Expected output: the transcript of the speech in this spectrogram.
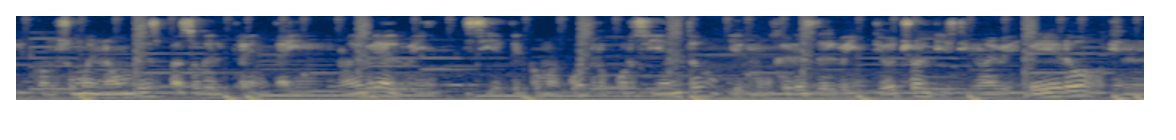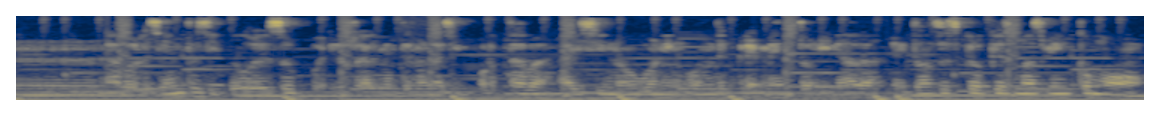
el consumo en hombres pasó del 39 al 27,4% y en mujeres del 28 al 19%. Pero en adolescentes y todo eso, pues realmente no les importaba. Ahí sí no hubo ningún decremento ni nada. Entonces creo que es más bien como,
